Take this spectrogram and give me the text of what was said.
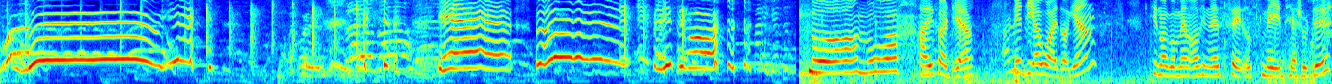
Woo! Yeah! Yeah! Woo! Felissimo! Så nå er vi ferdige med DIY-dagen. Tina går med en av sine self-made t-skjorter.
